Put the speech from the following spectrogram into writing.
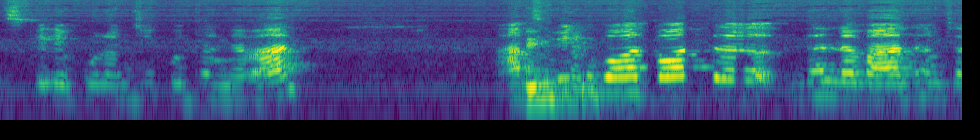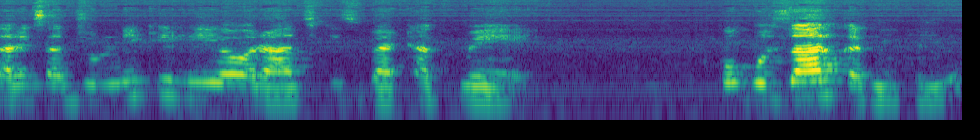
इसके लिए पूनम जी को धन्यवाद। आप सभी को बहुत बहुत धन्यवाद हम सारे साथ जुड़ने के लिए और आज की इस बैठक में को गुजार करने के लिए।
